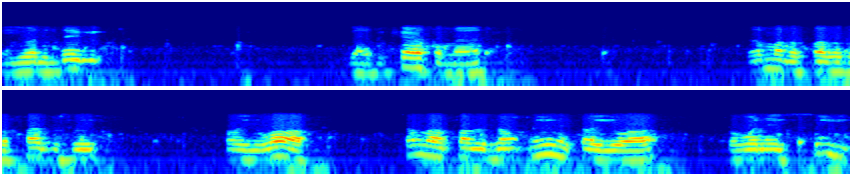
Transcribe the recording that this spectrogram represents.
And you ought to dig it. You gotta be careful, man. Some motherfuckers are purposely throw you off. Some motherfuckers don't mean to throw you off, but when they see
